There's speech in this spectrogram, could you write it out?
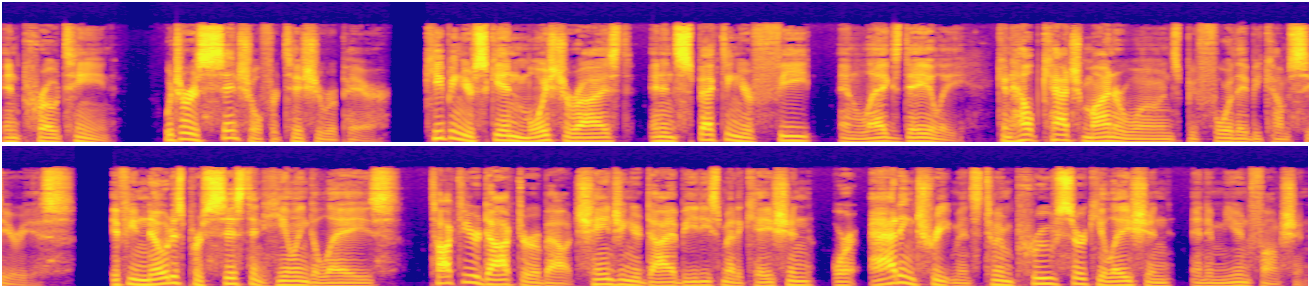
and protein, which are essential for tissue repair. Keeping your skin moisturized and inspecting your feet and legs daily can help catch minor wounds before they become serious. If you notice persistent healing delays, Talk to your doctor about changing your diabetes medication or adding treatments to improve circulation and immune function.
